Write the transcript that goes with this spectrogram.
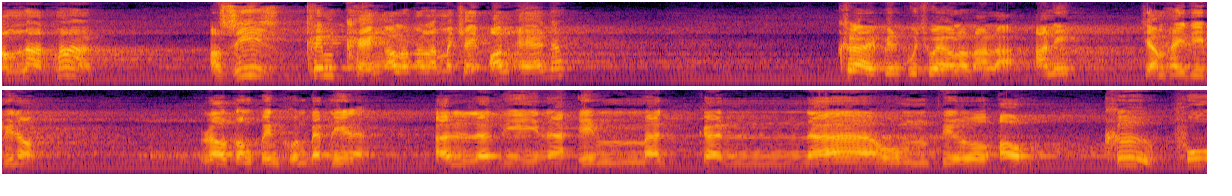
อำนาจมากعزيز เข้มแข็งอัลลอฮ์อัลลอฮ์ไม่ใช่อ่อนแอนะใครเป็นผู้ช่วยอัลลอฮ์อัลลอฮ์อันนี้จำให้ดีพี่น้องเราต้องเป็นคนแบบนี้แหละالذين إن مكناهم في الأرضคือผู้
